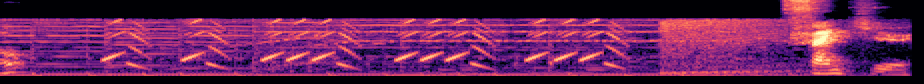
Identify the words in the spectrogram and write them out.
Oh. Thank you.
